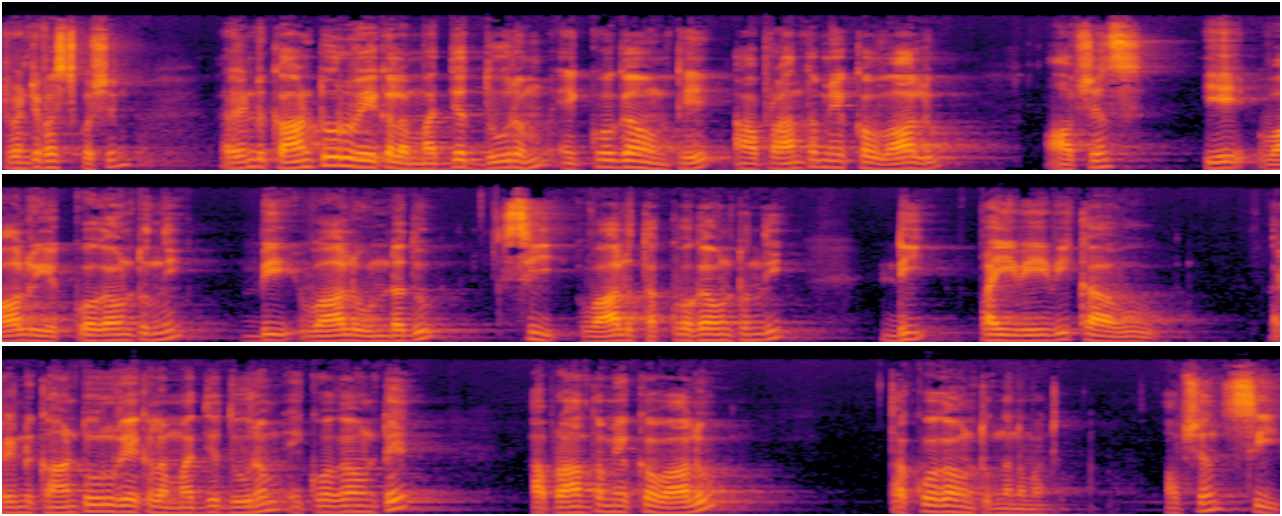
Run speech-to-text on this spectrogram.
ట్వంటీ ఫస్ట్ క్వశ్చన్ రెండు కాంటూరు రేఖల మధ్య దూరం ఎక్కువగా ఉంటే ఆ ప్రాంతం యొక్క వాలు. ఆప్షన్స్ ఏ వాలు ఎక్కువగా ఉంటుంది. బి వాలు ఉండదు. సి వాలు తక్కువగా ఉంటుంది. డి పైవేవి కావు. రెండు కాంటూరు రేఖల మధ్య దూరం ఎక్కువగా ఉంటే ఆ ప్రాంతం యొక్క వాలు తక్కువగా ఉంటుందన్నమాట. Option C.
